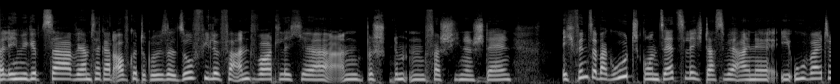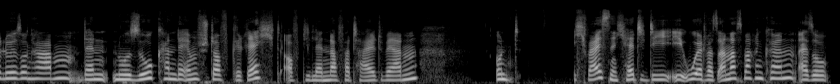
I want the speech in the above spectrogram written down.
weil irgendwie gibt es da, wir haben es ja gerade aufgedröselt, so viele Verantwortliche an bestimmten verschiedenen Stellen. Ich finde es aber gut grundsätzlich, dass wir eine EU-weite Lösung haben, denn nur so kann der Impfstoff gerecht auf die Länder verteilt werden. Und ich weiß nicht, hätte die EU etwas anders machen können? Also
